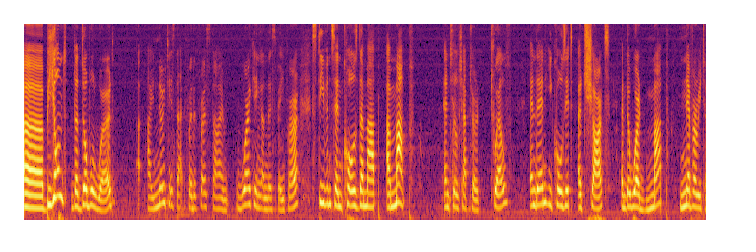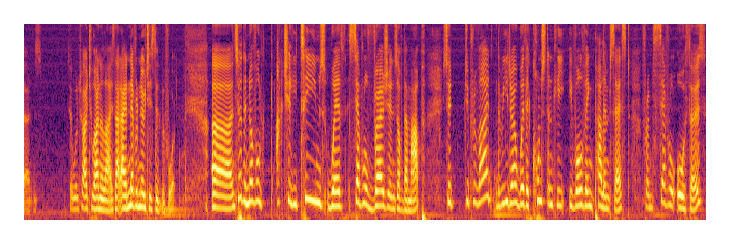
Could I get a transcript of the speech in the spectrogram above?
Uh, beyond the double word, I noticed that for the first time working on this paper, Stevenson calls the map a map until chapter 12, and then he calls it a chart, and the word map never returns. So we'll try to analyze that. I had never noticed it before. Uh, and so the novel actually teems with several versions of the map, so to provide the reader with a constantly evolving palimpsest from several authors,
